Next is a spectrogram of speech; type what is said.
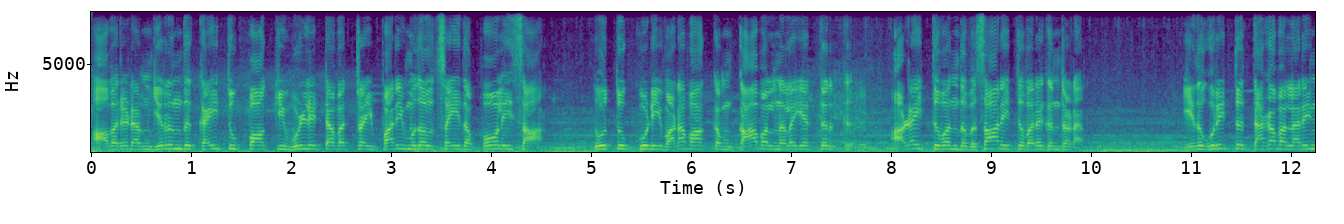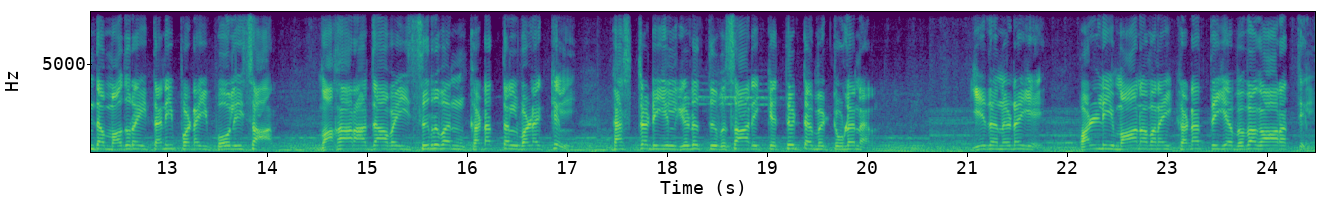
அவரிடம் இருந்து கைத்துப்பாக்கி உள்ளிட்டவற்றை பறிமுதல் செய்த போலீசார் தூத்துக்குடி வடபாக்கம் காவல் நிலையத்திற்கு அழைத்து வந்து விசாரித்து வருகின்றனர். இது குறித்து தகவல் அறிந்த மதுரை தனிப்படை போலீசார் மகாராஜாவை சிறுவன் கடத்தல் வழக்கில் கஸ்டடியில் எடுத்து விசாரிக்க திட்டமிட்டுள்ளனர். இதனிடையே பள்ளி மாணவனை கடத்திய விவகாரத்தில்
